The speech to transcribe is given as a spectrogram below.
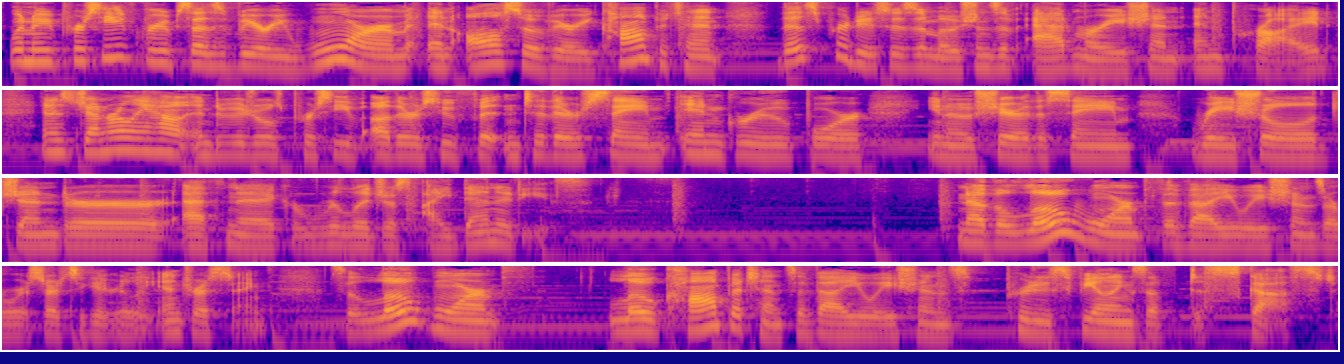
When we perceive groups as very warm and also very competent, this produces emotions of admiration and pride, and is generally how individuals perceive others who fit into their same in group or, you know, share the same racial, gender, ethnic, religious identities. Now, the low warmth evaluations are where it starts to get really interesting. So, low warmth, low competence evaluations produce feelings of disgust.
